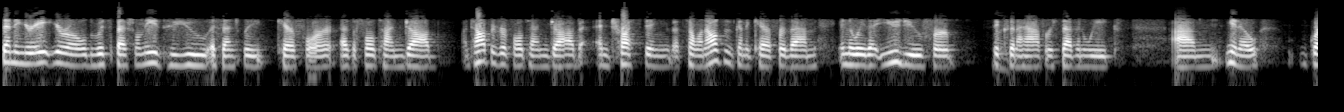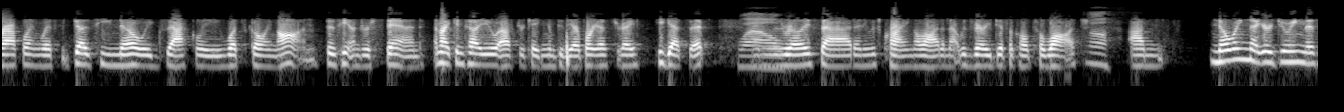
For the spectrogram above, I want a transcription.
sending your eight year old with special needs who you essentially care for as a full time job on top of your full time job and trusting that someone else is going to care for them in the way that you do for six and a half or seven weeks um you know grappling with does he know exactly what's going on does he understand and i can tell you after taking him to the airport yesterday he gets it Wow. and he was really sad and he was crying a lot and that was very difficult to watch. Oh. Um, knowing that you're doing this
